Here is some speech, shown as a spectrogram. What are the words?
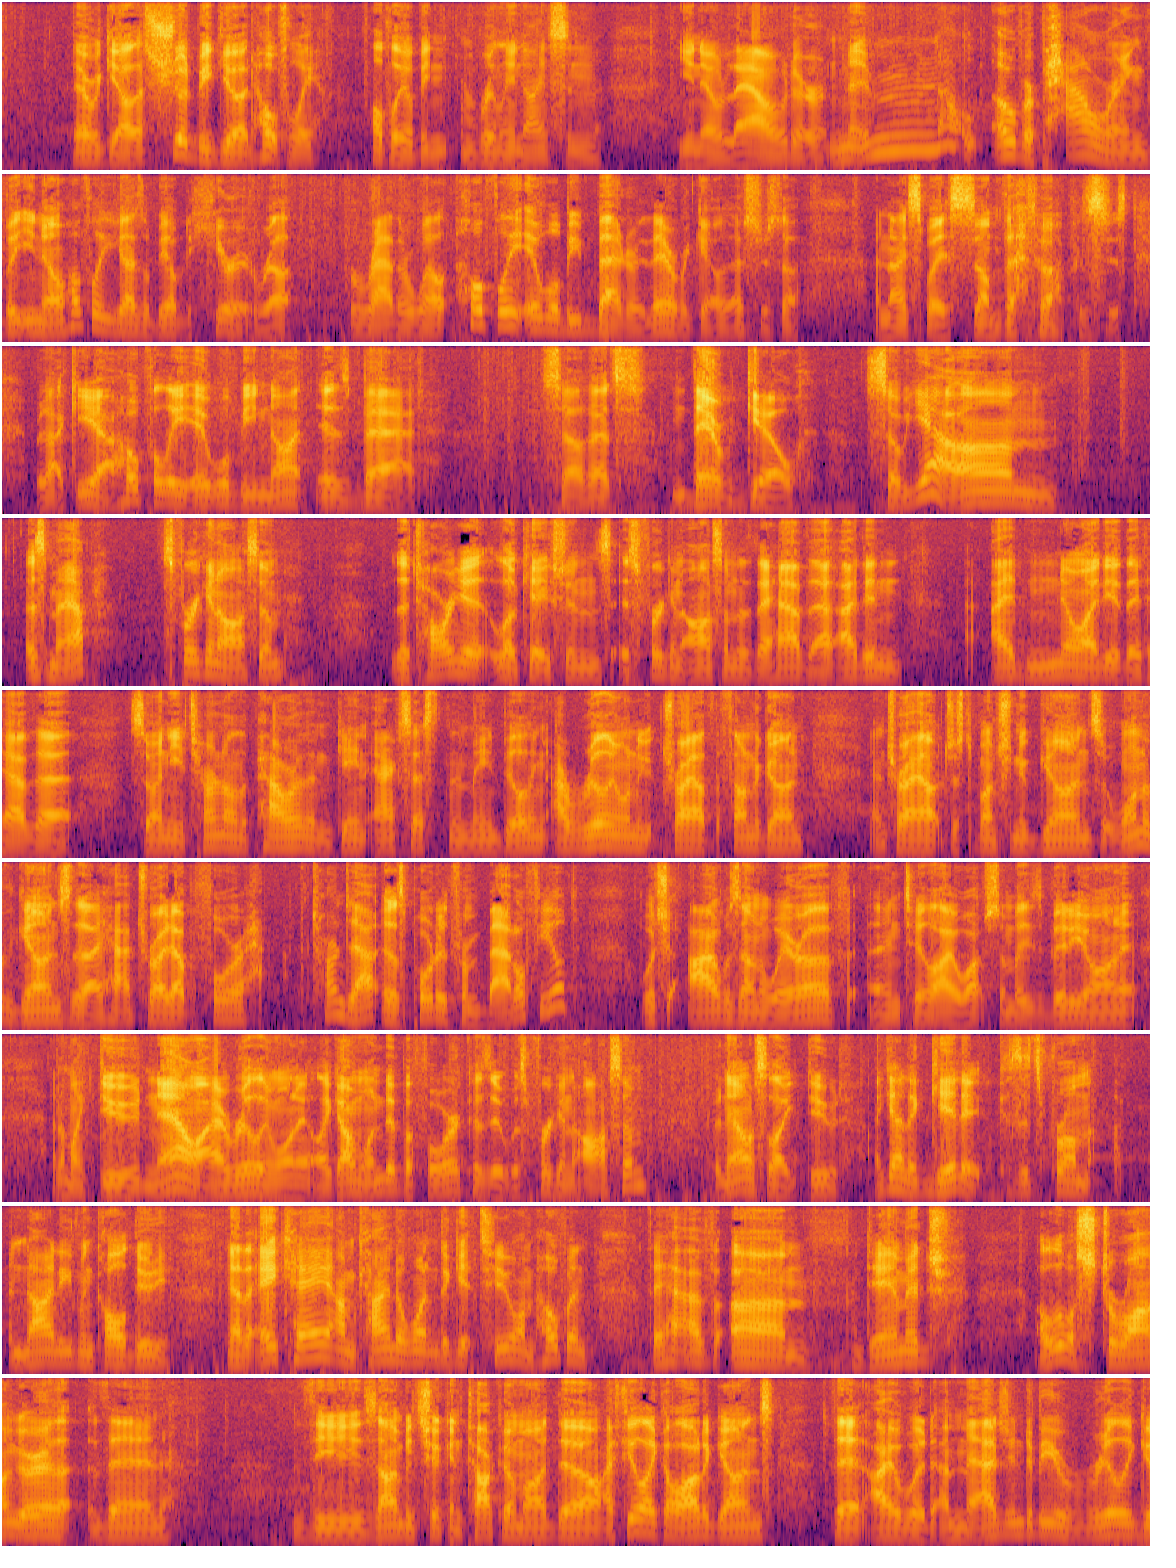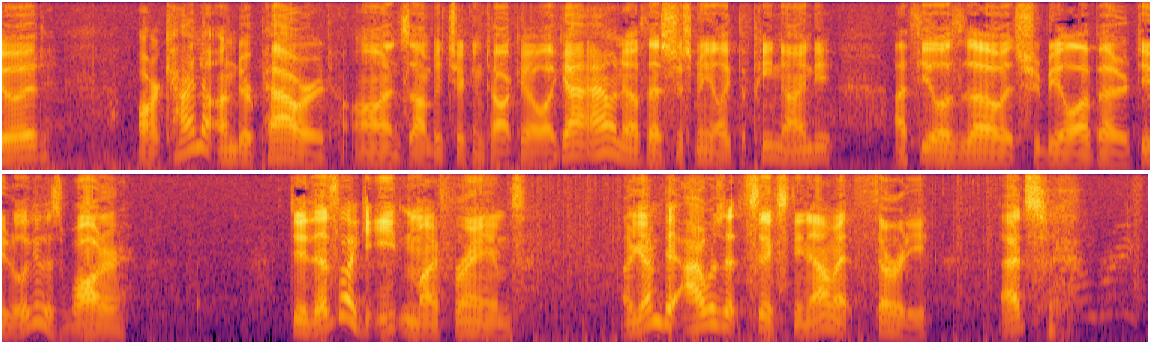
There we go. That should be good. Hopefully, hopefully it'll be really nice and you know, loud or not overpowering, but you know, hopefully you guys will be able to hear it rather well. Hopefully it will be better. There we go. That's just a, a nice way to sum that up. Is just, but like, yeah, hopefully it will be not as bad. So that's, there we go. So yeah, um, this map is freaking awesome. The target locations is freaking awesome that they have that. I didn't, I had no idea they'd have that. So I need to turn on the power, then gain access to the main building. I really want to try out the Thunder Gun and try out just a bunch of new guns. One of the guns that I had tried out before, turns out it was ported from Battlefield, which I was unaware of until I watched somebody's video on it. And I'm like, dude, now I really want it. Like, I wanted it before because it was freaking awesome. But now it's like, dude, I got to get it because it's from not even Call of Duty. Now, the AK, I'm kind of wanting to get too. I'm hoping they have um, damage a little stronger than the Zombie Chicken Taco mod, though. I feel like a lot of guns that I would imagine to be really good are kind of underpowered on Zombie Chicken Taco. Like, I, I don't know if that's just me. Like, the P90, I feel as though it should be a lot better. Dude, look at this water. Dude, that's like eating my frames. Like, I'm I was at 60, now I'm at 30. That's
